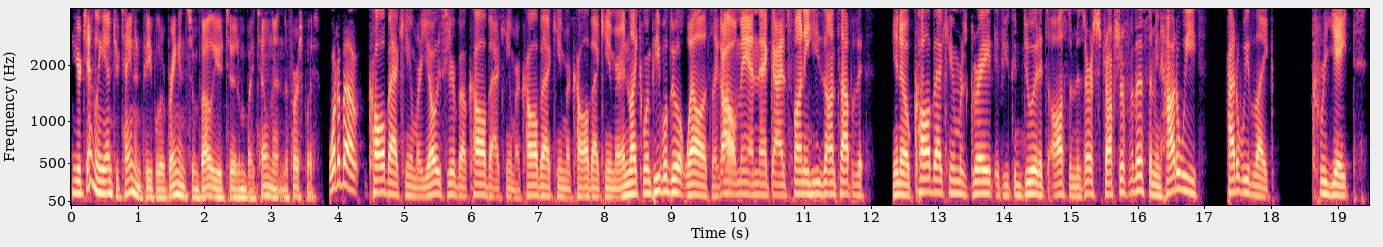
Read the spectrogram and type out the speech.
you're generally entertaining people or bringing some value to them by telling it in the first place. What about callback humor? You always hear about callback humor, callback humor, callback humor. And like when people do it well, it's like, oh man, that guy's funny. He's on top of it. You know, callback humor is great. If you can do it, it's awesome. Is there a structure for this? I mean, how do we how do we like create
